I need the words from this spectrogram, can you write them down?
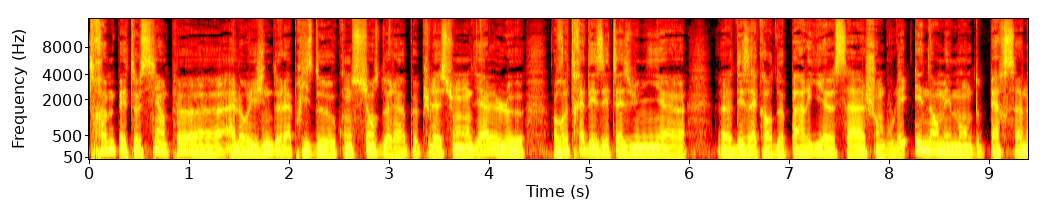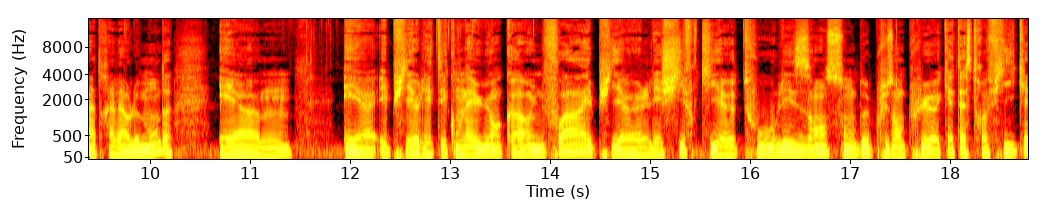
Trump est aussi un peu euh, à l'origine de la prise de conscience de la population mondiale. Le retrait des États-Unis euh, des accords de Paris, ça a chamboulé énormément de personnes à travers le monde. Et et, et, puis l'été qu'on a eu encore une fois, et puis les chiffres qui tous les ans sont de plus en plus catastrophiques,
